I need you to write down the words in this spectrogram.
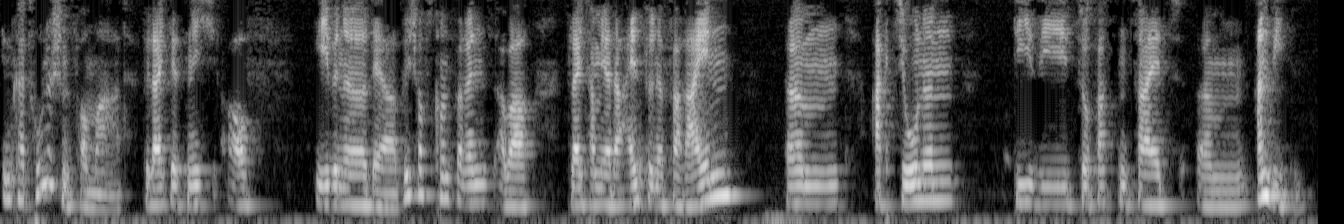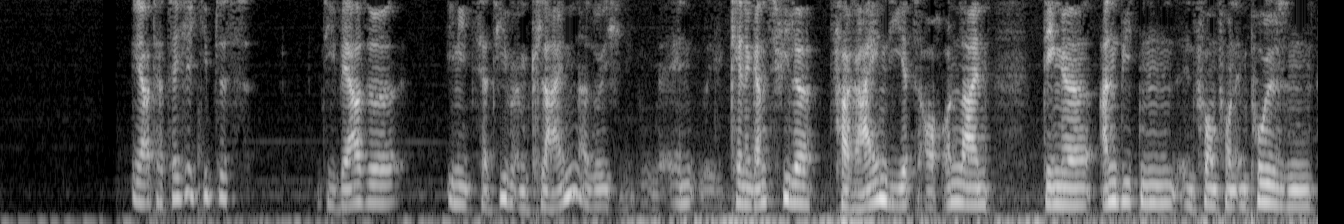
im katholischen Format? Vielleicht jetzt nicht auf Ebene der Bischofskonferenz, aber vielleicht haben ja da einzelne Vereine ähm, Aktionen, die sie zur Fastenzeit ähm, anbieten. Ja, tatsächlich gibt es diverse Initiativen im Kleinen. Also ich in, kenne ganz viele Vereine, die jetzt auch online Dinge anbieten in Form von Impulsen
